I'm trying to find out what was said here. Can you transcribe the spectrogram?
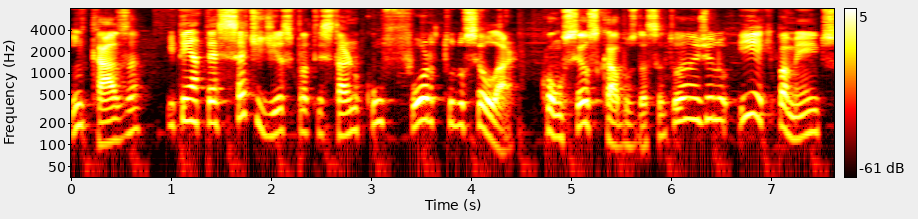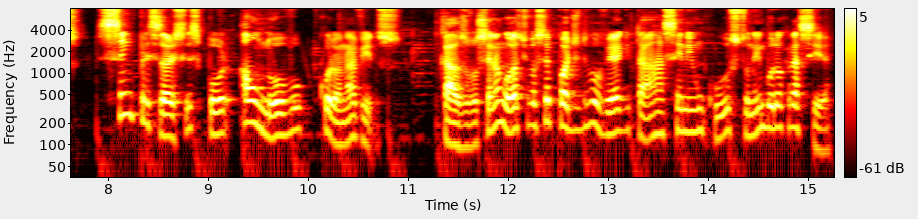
em casa, e tem até sete dias para testar no conforto do seu lar, com os seus cabos da Santo Ângelo e equipamentos, sem precisar se expor ao novo coronavírus. Caso você não goste, você pode devolver a guitarra sem nenhum custo nem burocracia.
